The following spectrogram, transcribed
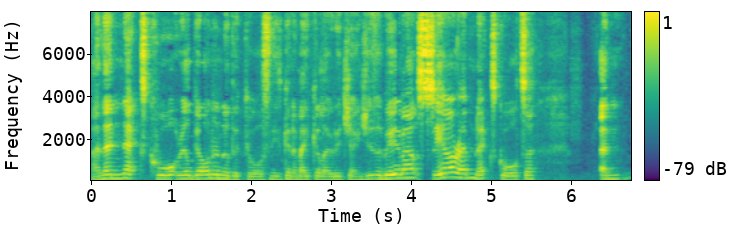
And then next quarter he'll go on another course and he's going to make a load of changes. It'll be about CRM next quarter. And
